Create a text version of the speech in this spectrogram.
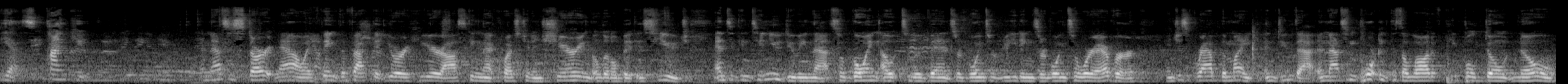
Yes, thank you. And that's a start now. I think the fact that you're here asking that question and sharing a little bit is huge. And to continue doing that, so going out to events or going to readings or going to wherever and just grab the mic and do that. And that's important because a lot of people don't know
